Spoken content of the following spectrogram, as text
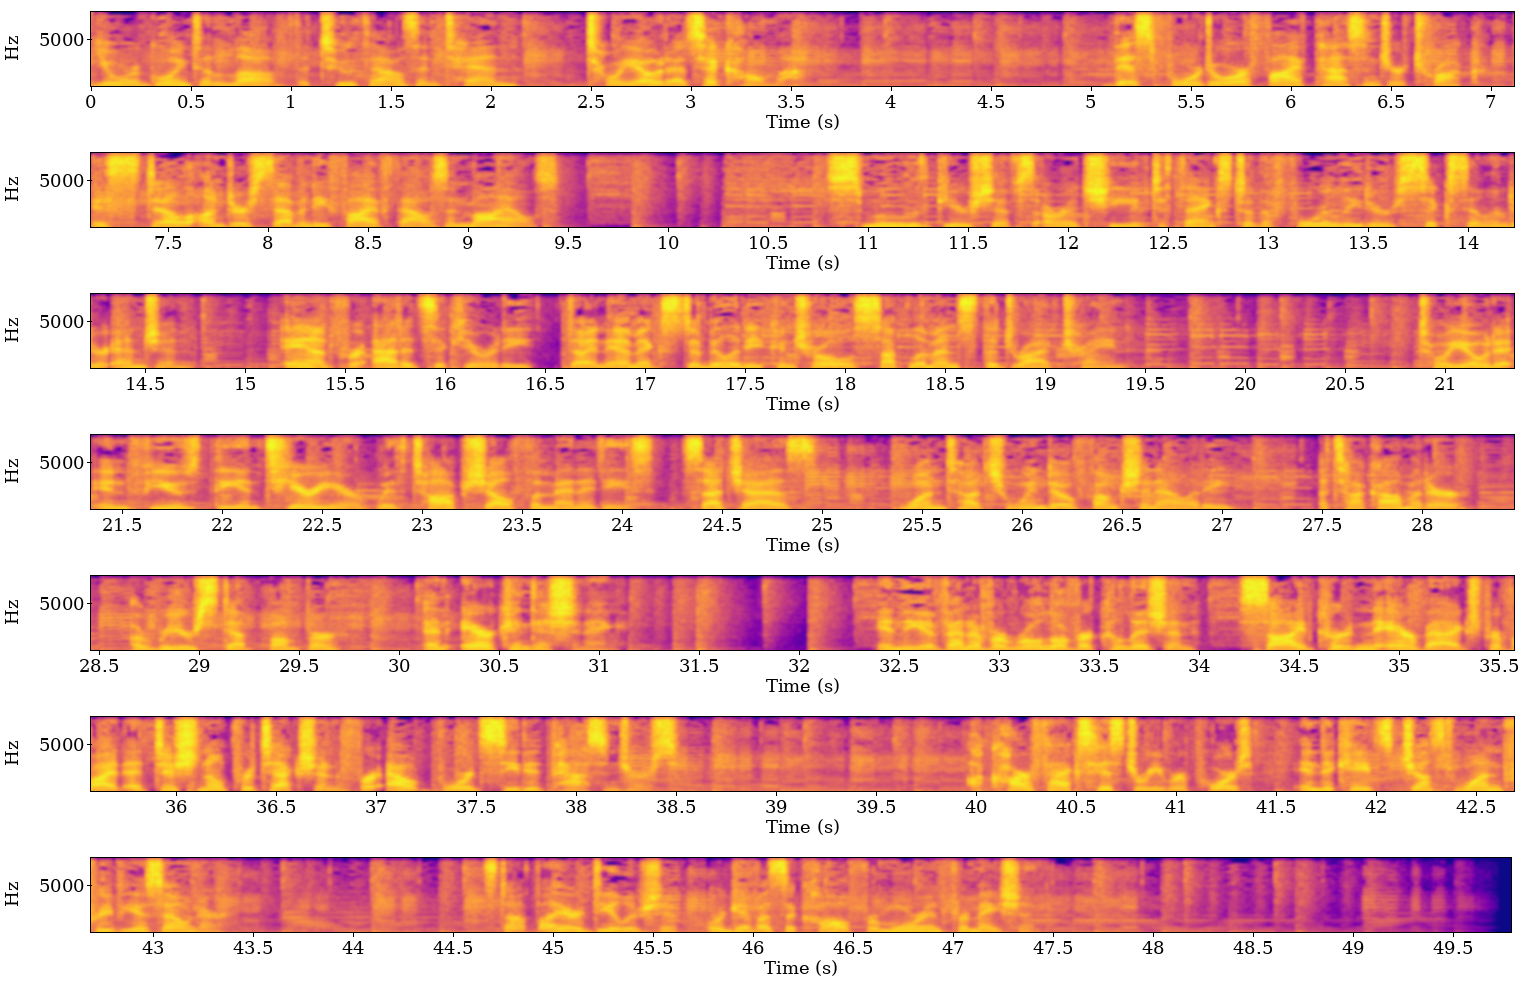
You're going to love the 2010 Toyota Tacoma. This four-door, five-passenger truck is still under 75,000 miles. Smooth gear shifts are achieved thanks to the 4-liter six-cylinder engine. And for added security, Dynamic Stability Control supplements the drivetrain. Toyota infused the interior with top-shelf amenities such as one-touch window functionality, a tachometer, a rear step bumper, and air conditioning. In the event of a rollover collision, side curtain airbags provide additional protection for outboard seated passengers. A Carfax history report indicates just one previous owner. Stop by our dealership or give us a call for more information.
